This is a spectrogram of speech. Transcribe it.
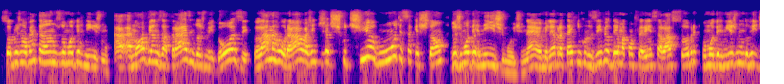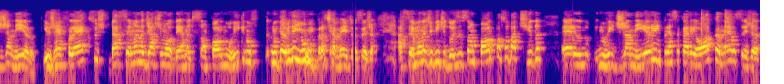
sobre os 90 anos do modernismo. Há, há nove anos atrás, em 2012, lá na Rural, a gente já discutia muito essa questão dos modernismos. Né? Eu me lembro até que, inclusive, eu dei uma conferência lá sobre o modernismo do Rio de Janeiro e os reflexos da Semana de Arte Moderna de São Paulo no Rio, que não, não teve nenhum, praticamente. Ou seja, a Semana de 22 em São Paulo passou batida é, no, no Rio de Janeiro, imprensa carioca, né? ou seja,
